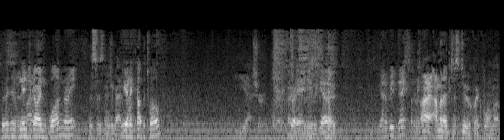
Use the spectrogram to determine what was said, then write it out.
So this is Ninja Gaiden one, right? This is Ninja Gaiden. You're gonna 1. cut the twelve. Yeah, sure. Okay, here we go. You gotta be dexterous. All right, I'm gonna just do a quick warm up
